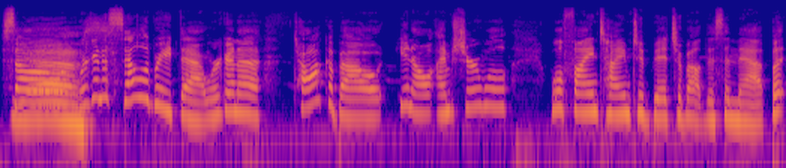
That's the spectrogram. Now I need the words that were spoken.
So Yes. we're going to celebrate that. We're going to talk about, you know, I'm sure we'll we'll find time to bitch about this and that, but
